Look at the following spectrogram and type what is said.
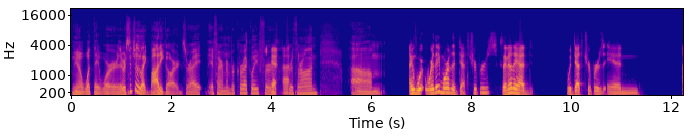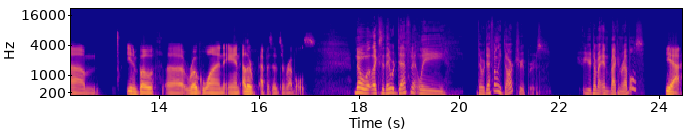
you know, what they were. They were essentially like bodyguards, right? If I remember correctly for Yeah. for Thrawn. Um, I mean, were, were they more of the Death Troopers? Because I know they had with Death Troopers in, um, in both uh, Rogue One and other episodes of Rebels. No, like I said, they were definitely they were definitely Dark Troopers. You're talking about in, back in Rebels? Yeah,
